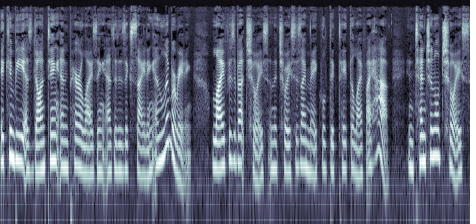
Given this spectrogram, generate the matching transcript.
It can be as daunting and paralyzing as it is exciting and liberating. Life is about choice, and the choices I make will dictate the life I have. Intentional choice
